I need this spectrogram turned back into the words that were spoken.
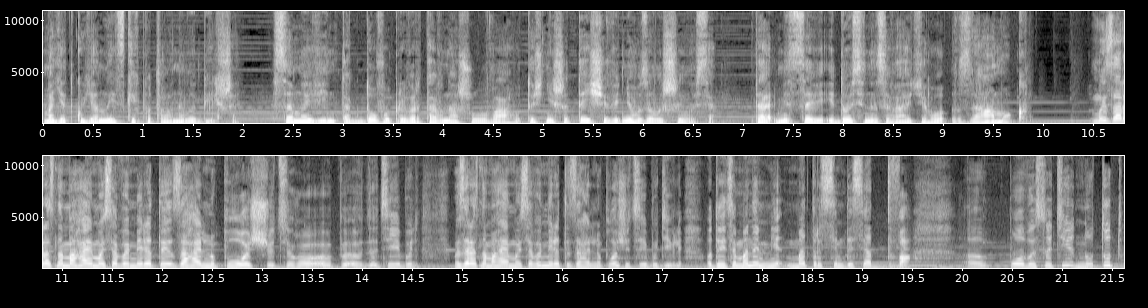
Маєтку Яницьких поталанило більше. Саме він так довго привертав нашу увагу, точніше, те, що від нього залишилося. Та місцеві і досі називають його замок. Ми зараз намагаємося виміряти загальну площу цього е, цієї будь... Ми зараз намагаємося виміряти загальну площу цієї будівлі. От дивіться, в мене метр сімдесят два. Е, По висоті, ну тут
